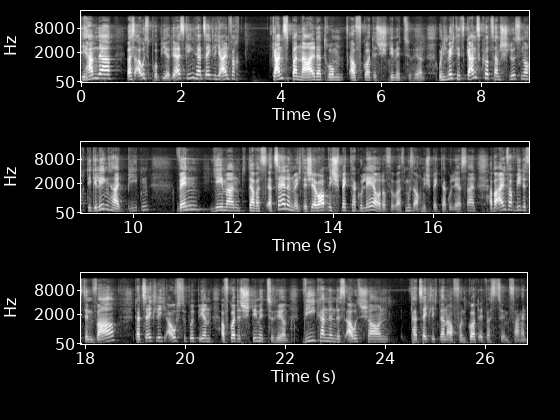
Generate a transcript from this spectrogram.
die haben da was ausprobiert. Ja, es ging tatsächlich einfach ganz banal darum, auf Gottes Stimme zu hören. Und ich möchte jetzt ganz kurz am Schluss noch die Gelegenheit bieten, wenn jemand da was erzählen möchte, ist ja überhaupt nicht spektakulär oder sowas, muss auch nicht spektakulär sein, aber einfach wie das denn war, tatsächlich auszuprobieren, auf Gottes Stimme zu hören. Wie kann denn das ausschauen, tatsächlich dann auch von Gott etwas zu empfangen?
